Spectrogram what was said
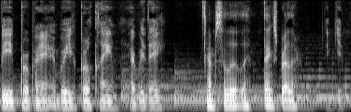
be, be proclaimed every day. Absolutely. Thanks, brother. Thank you.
